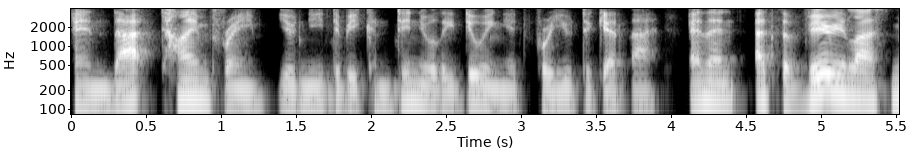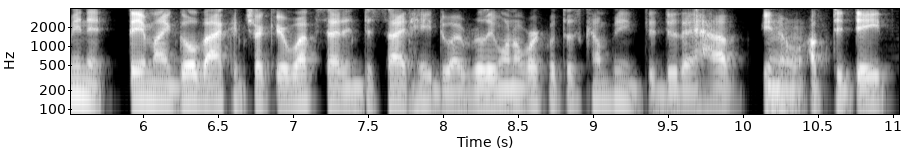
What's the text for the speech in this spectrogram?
And that time frame, you need to be continually doing it for you to get that. And then at the very last minute, they might go back and check your website and decide, hey, do I really want to work with this company? Do, do they have, you know, Mhm. up to date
